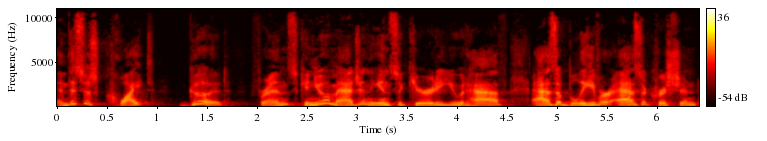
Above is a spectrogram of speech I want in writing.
And this is quite good, friends. Can you imagine the insecurity you would have as a believer, as a Christian,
